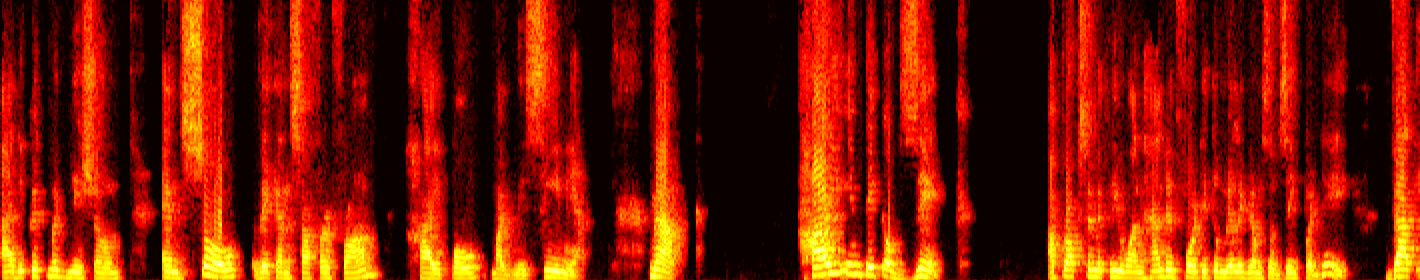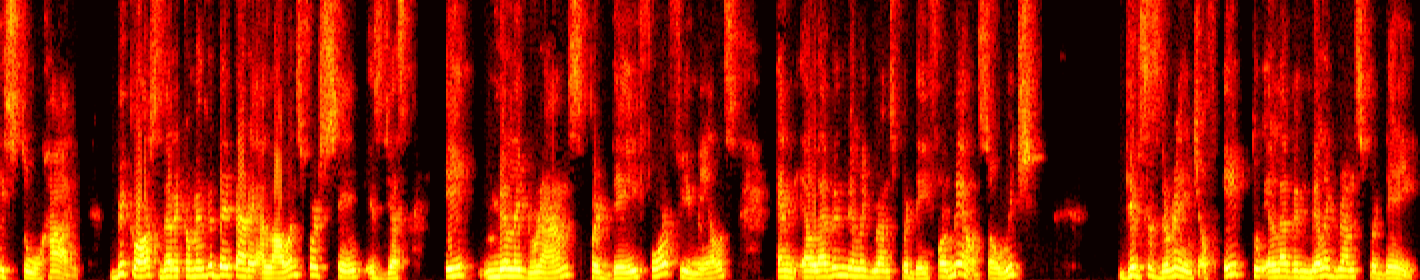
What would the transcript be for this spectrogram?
adequate magnesium, and so they can suffer from hypomagnesemia. Now, high intake of zinc, approximately 142 milligrams of zinc per day, that is too high because the recommended dietary allowance for zinc is just 8 milligrams per day for females and 11 milligrams per day for males. So, which gives us the range of 8 to 11 milligrams per day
